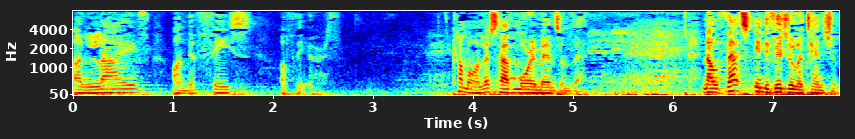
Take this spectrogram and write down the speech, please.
alive on the face of the earth. Come on, let's have more amens than that. Now that's individual attention.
